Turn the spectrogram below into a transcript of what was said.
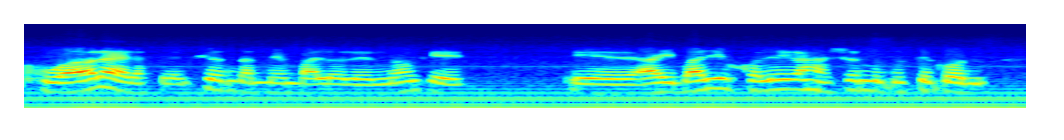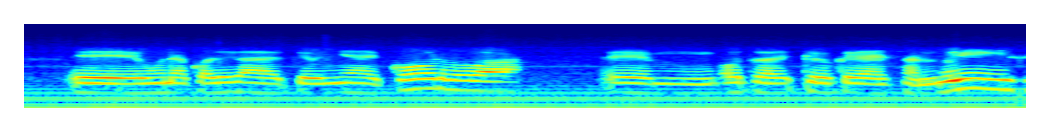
jugadoras de la selección también valoren, ¿no? Que, hay varios colegas, ayer me puse con eh, una colega que venía de Córdoba, em, otra creo que era de San Luis.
